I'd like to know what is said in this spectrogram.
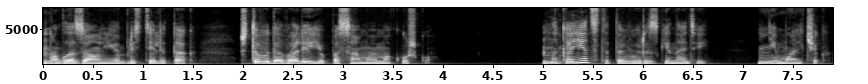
Но глаза у нее блестели так, что выдавали ее по самую макушку. Наконец-то ты вырос, Геннадий. Не мальчик,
